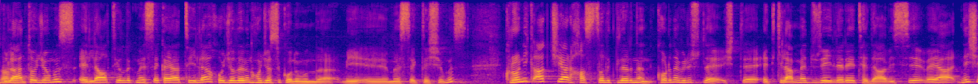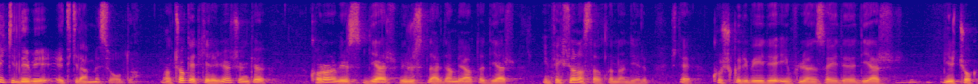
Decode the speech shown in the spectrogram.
Bülent hocamız 56 yıllık meslek hayatıyla hocaların hocası konumunda bir e, meslektaşımız. Kronik akciğer hastalıklarının koronavirüsle işte etkilenme düzeyleri, tedavisi veya ne şekilde bir etkilenmesi oldu? Çok etkileniyor çünkü koronavirüs diğer virüslerden veyahut da diğer infeksiyon hastalıklarından diyelim. İşte kuş gribiydi, influenzaydı, diğer birçok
